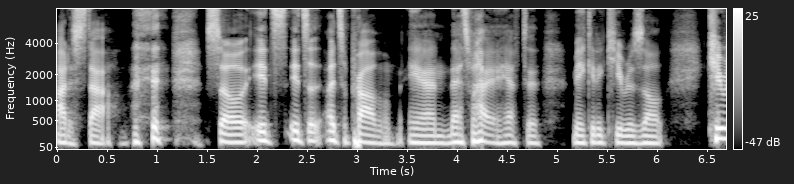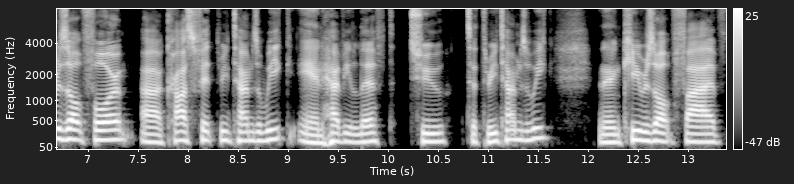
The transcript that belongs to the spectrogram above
out of style. so it's it's a it's a problem, and that's why I have to make it a key result. Key result four: uh, CrossFit three times a week and heavy lift two to three times a week. And then key result five,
